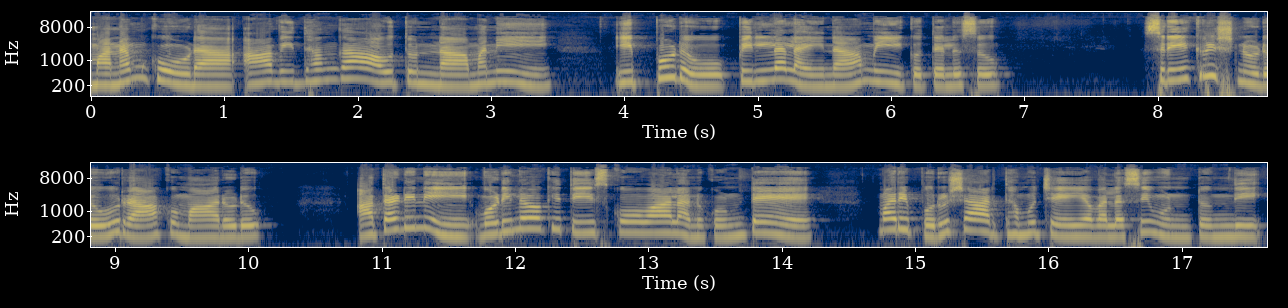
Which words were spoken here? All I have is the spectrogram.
మనం కూడా ఆ విధంగా అవుతున్నామని ఇప్పుడు పిల్లలైనా మీకు తెలుసు. శ్రీకృష్ణుడు రాకుమారుడు. అతడిని ఒడిలోకి తీసుకోవాలనుకుంటే మరి పురుషార్థము చేయవలసి ఉంటుంది.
